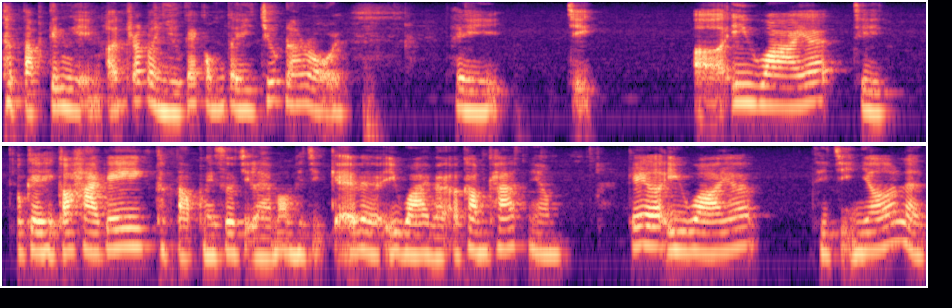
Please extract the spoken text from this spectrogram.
thực tập kinh nghiệm ở rất là nhiều các công ty trước đó rồi thì chị ở EY á thì ok thì có hai cái thực tập ngày xưa chị làm không? Thì chị kể về EY và ở Comcast nha. Cái ở EY á thì chị nhớ là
